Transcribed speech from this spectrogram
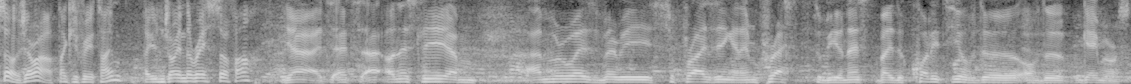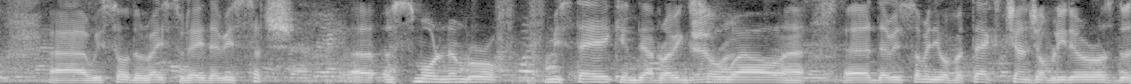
So, Gerard, thank you for your time. Are you enjoying the race so far? Yeah, it's, it's uh, honestly, um, I'm always very surprising and impressed, to be honest, by the quality of the of the gamers. Uh, we saw the race today. There is such a, a small number of, of mistakes, and they are driving so well. Uh, uh, there is so many overtakes, change of leaders. The,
